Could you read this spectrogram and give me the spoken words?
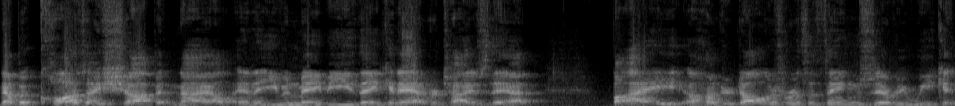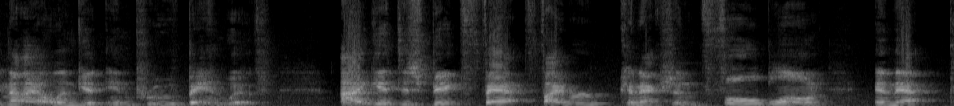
Now, because I shop at Nile, and even maybe they could advertise that, buy $100 worth of things every week at Nile and get improved bandwidth. I get this big fat fiber connection, full blown, and that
